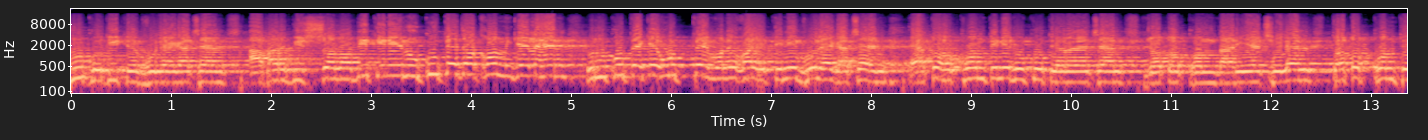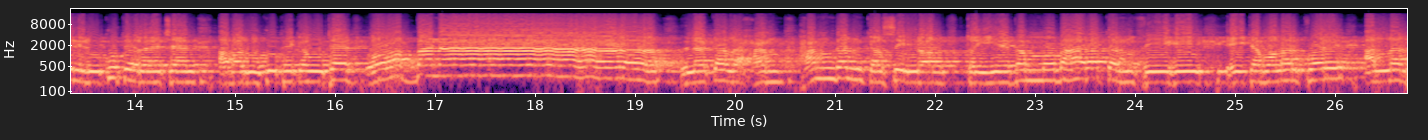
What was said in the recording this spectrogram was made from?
রুকু দিতে ভুলে গেছেন। আবার বিশ্ব নবী তিনি রুকুতে যখন গেলেন, রুকু থেকে উঠতে মনে হয় তিনি ভুলে গেছেন। এতক্ষণ তিনি রুকুতে রয়েছেন, যতক্ষণ দাঁড়িয়ে ছিলেন ততক্ষণ তিনি রুকুতে রয়েছেন। আবার রুকু থেকে উঠে, ও রব্বানা! লাকাল হাম, হামদান কাসীরান তাইয়িবান মুবারাকান ফীহি। এইটা বলার পরে আল্লাহর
